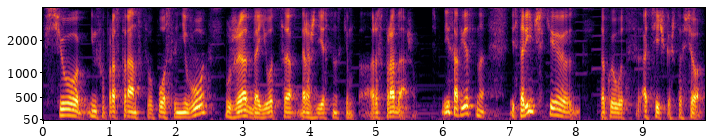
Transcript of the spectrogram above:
все инфопространство после него уже отдается рождественским распродажам. И, соответственно, исторически такой вот отсечка, что все,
